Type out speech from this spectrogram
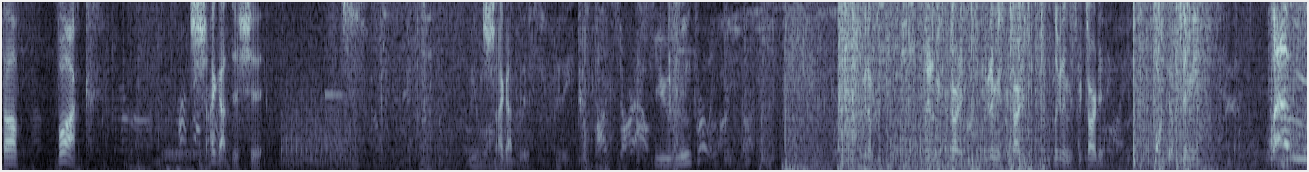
The fuck? I got this shit. I got this. Excuse me. Throwing Arc Star. Look at him. Look at him, he's retarded. Look at him, he's retarded. Look at him, he's retarded. Fucked up, Timmy. Whoa!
